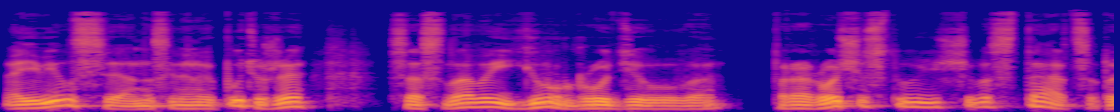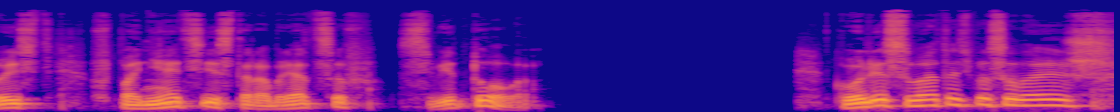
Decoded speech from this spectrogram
а явился на соляной путь уже со славой юродивого, пророчествующего старца, то есть в понятии старобрядцев святого. «Коли сватать посылаешь,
